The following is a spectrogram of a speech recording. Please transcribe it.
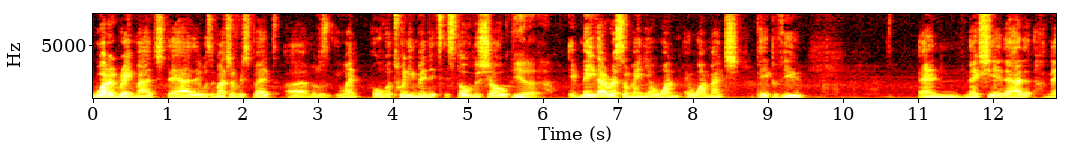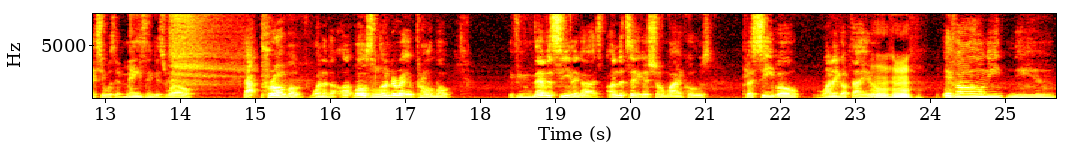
What a great match they had. It was a match of respect. Um, it was it went over 20 minutes. It stole the show. Yeah. It made that WrestleMania one a one match pay per view. And next year they had it. Next year was amazing as well. That promo, one of the most underrated promo. If you've never seen it, guys, Undertaker, Shawn Michaels, placebo running up that hill. hmm If I only knew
